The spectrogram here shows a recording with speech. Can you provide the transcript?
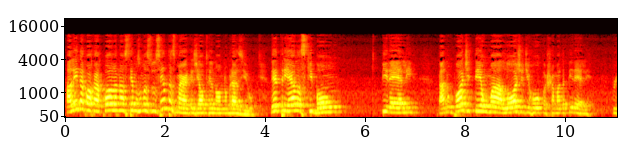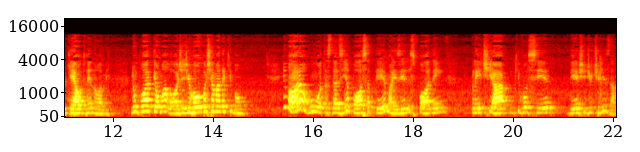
Além da Coca-Cola, nós temos umas 200 marcas de alto renome no Brasil. Dentre elas, Que Bom, Pirelli. Tá? Não pode ter uma loja de roupa chamada Pirelli, porque é alto renome. Não pode ter uma loja de roupa chamada Que Bom. Embora alguma outra cidadezinha possa ter, mas eles podem pleitear com que você deixe de utilizar,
